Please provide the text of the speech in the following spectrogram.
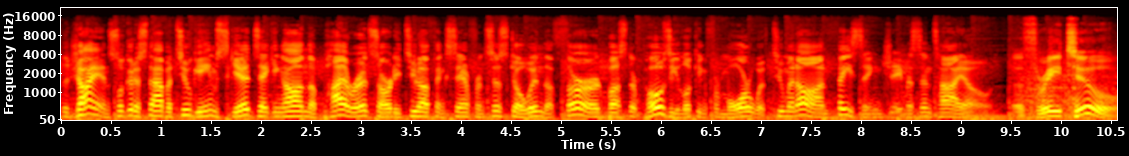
The Giants looking to snap a two game skid, taking on the Pirates. Already 2 0 San Francisco in the third. Buster Posey looking for more with two men on, facing Jameson Taillon. The 3 2.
